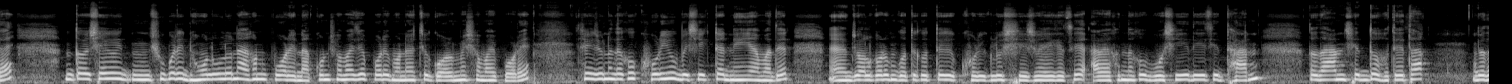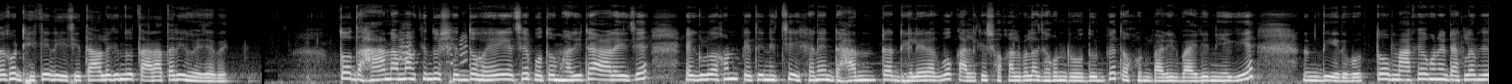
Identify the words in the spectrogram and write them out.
যায়। তো সেই সুপারি ঢোঙলগুলো না এখন পড়ে না, কোন সময় যে পড়ে মনে হচ্ছে গরমের সময় পড়ে। সেই জন্য দেখো খড়িও বেশি একটা নেই আমাদের জল গরম করতে করতে খড়িগুলো শেষ হয়ে গেছে। আর এখন দেখো বসিয়ে দিয়েছি ধান। তো ধান সেদ্ধ হতে থাক। দেখো ঢেকে দিয়েছি, তাহলে কিন্তু তাড়াতাড়ি হয়ে যাবে। তো ধান আমার কিন্তু সেদ্ধ হয়ে গেছে প্রথম হাঁড়িটা, আর এই যে এগুলো এখন পেতে নিচ্ছি। এখানে ধানটা ঢেলে রাখব। কালকে সকালবেলা যখন রোদ উঠবে তখন বাড়ির বাইরে নিয়ে গিয়ে দিয়ে দেবো। তো মাকে ওখানে ডাকলাম যে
